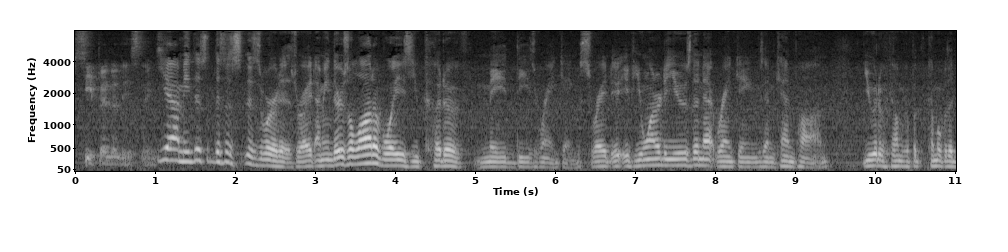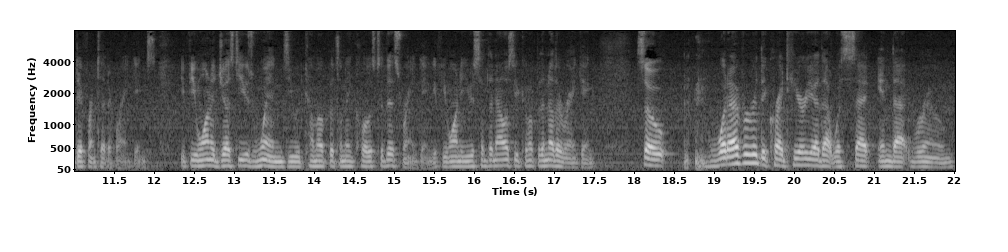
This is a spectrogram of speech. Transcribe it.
seep into these things. Yeah, I mean this this is this is where it is, right? I mean, there's a lot of ways you could have made these rankings, right? If you wanted to use the net rankings and KenPom, you would have come up with, come up with a different set of rankings. If you want to just use wins, you would come up with something close to this ranking. If you want to use something else, you come up with another ranking. So, whatever the criteria that was set in that room,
